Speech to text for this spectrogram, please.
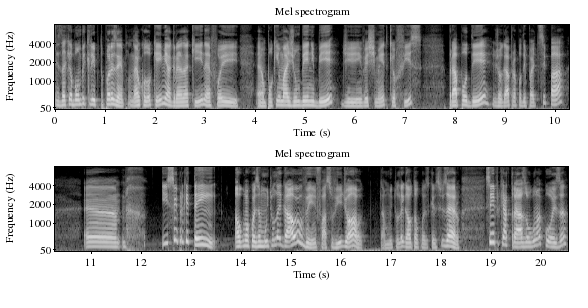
esse daqui é o Bomb Crypto, por exemplo, né? Eu coloquei minha grana aqui, né? Foi é, um pouquinho mais de um BNB de investimento que eu fiz para poder jogar, para poder participar. É... E sempre que tem alguma coisa muito legal, eu venho e faço vídeo, ó, tá muito legal tal coisa que eles fizeram. Sempre que atrasa alguma coisa,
